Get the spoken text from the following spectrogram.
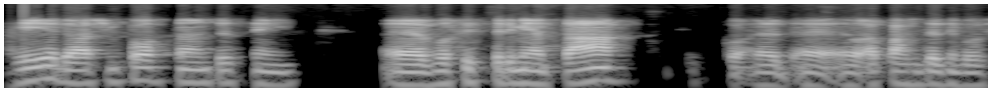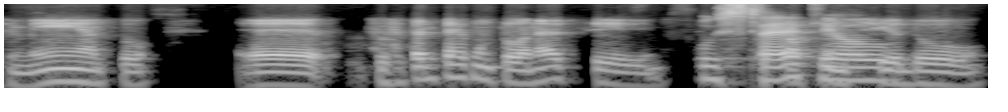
carreira, eu acho importante assim, é, você experimentar a parte de desenvolvimento. É, você até me perguntou né, se o stack faz sentido ou...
